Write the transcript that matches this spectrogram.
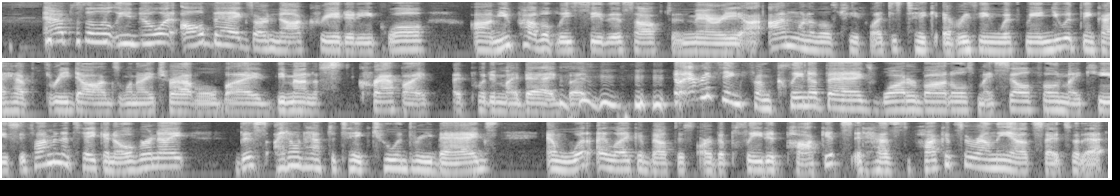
absolutely. You know what? All bags are not created equal. Um, you probably see this often, Mary. I, I'm one of those people. I just take everything with me, and you would think I have three dogs when I travel by the amount of crap I, I put in my bag. But you know, everything from cleanup bags, water bottles, my cell phone, my keys. If I'm going to take an overnight, this I don't have to take two and three bags. And what I like about this are the pleated pockets. It has the pockets around the outside so that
